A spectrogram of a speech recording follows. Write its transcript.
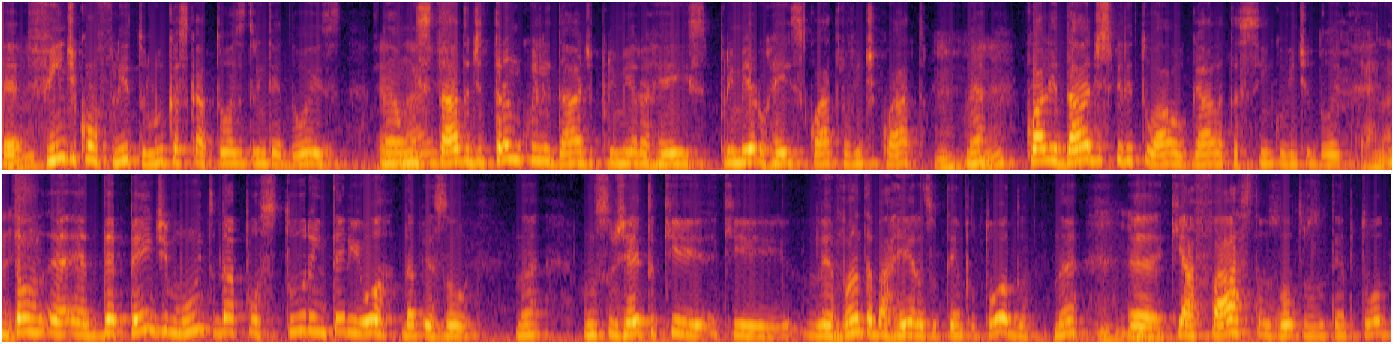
É, fim de conflito, Lucas 14, 32 né, um estado de tranquilidade, 1 Reis, 1 Reis 4, 24, uhum. né, qualidade espiritual, Gálatas 5, 22. Verdade. Então, é, é, depende muito da postura interior da pessoa. Né? Um sujeito que, que levanta barreiras o tempo todo, né, uhum. é, que afasta os outros o tempo todo,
